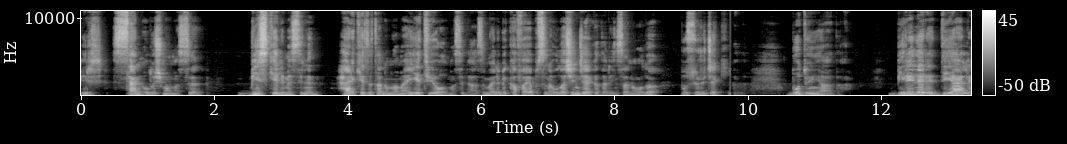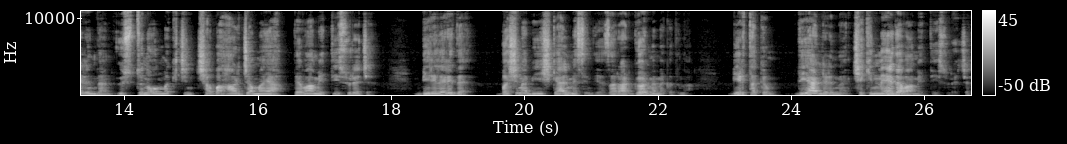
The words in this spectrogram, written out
bir sen oluşmaması biz kelimesinin herkese tanımlamaya yetiyor olması lazım. Öyle bir kafa yapısına ulaşıncaya kadar insanoğlu bu sürecek. Bu dünyada birileri diğerlerinden üstün olmak için çaba harcamaya devam ettiği sürece birileri de başına bir iş gelmesin diye zarar görmemek adına bir takım diğerlerinden çekinmeye devam ettiği sürece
